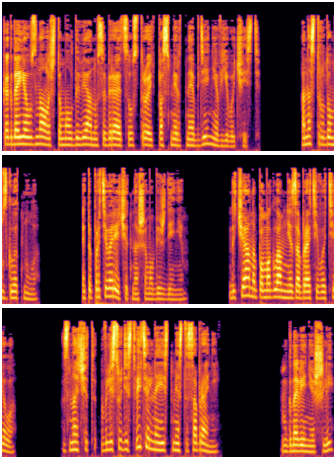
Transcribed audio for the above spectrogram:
Когда я узнала, что Молдавиану собирается устроить посмертное бдение в его честь, она с трудом сглотнула. Это противоречит нашим убеждениям. Дычана помогла мне забрать его тело. Значит, в лесу действительно есть место собраний? Мгновения шли,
